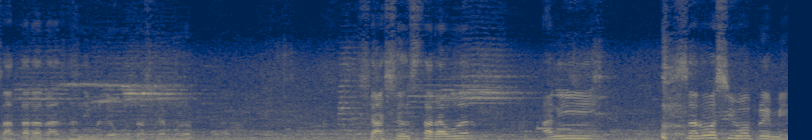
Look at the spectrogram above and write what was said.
सातारा राजधानीमध्ये होत असल्यामुळं शासन स्तरावर आणि सर्व शिवप्रेमी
